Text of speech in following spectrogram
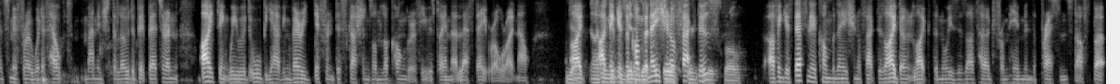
and Smith Rowe would have helped manage the load a bit better, and I think we would all be having very different discussions on Lokonga if he was playing that left eight role right now. Yeah, I, I I think it's a combination of factors. I think it's definitely a combination of factors. I don't like the noises I've heard from him in the press and stuff, but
